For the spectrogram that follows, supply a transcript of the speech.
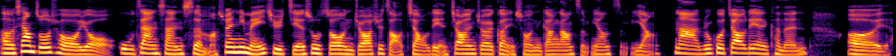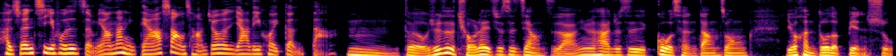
呃，像桌球有五战三胜嘛，所以你每一局结束之后，你就要去找教练，教练就会跟你说你刚刚怎么样怎么样。那如果教练可能呃很生气或是怎么样，那你等下上场就是压力会更大。嗯，对，我觉得这个球类就是这样子啊，因为它就是过程当中有很多的变数。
